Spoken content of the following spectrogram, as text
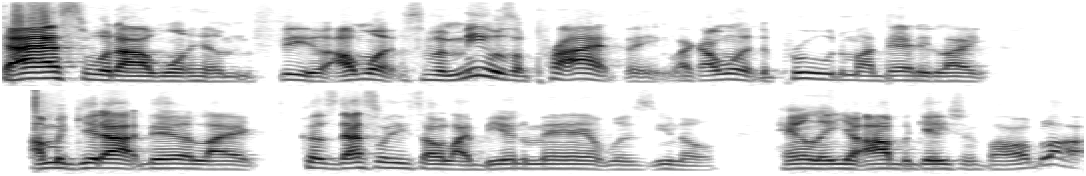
That's what I want him to feel. I want for me it was a pride thing. Like I wanted to prove to my daddy, like I'm gonna get out there, like because that's what he saw. Like being a man was, you know, handling your obligations, blah blah blah.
